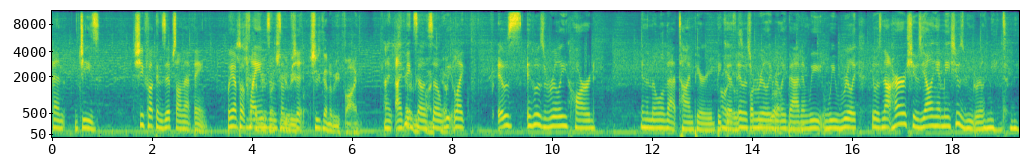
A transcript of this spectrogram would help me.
and geez, she fucking zips on that thing. We gotta put She's flames and some be shit. She's gonna be fine. I, I think so. fine, So yeah. we like it was it was really hard in the middle of that time period because Oh, it it was was, really rough, really bad man. and we we really it was not her she was yelling at me she was really mean to me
